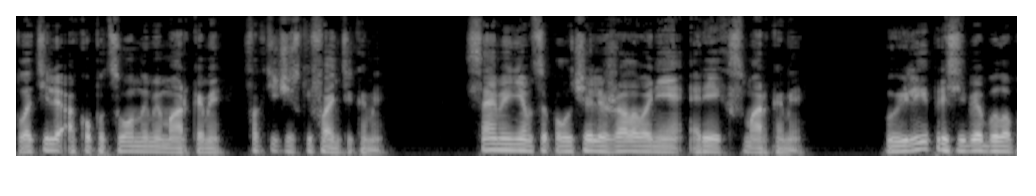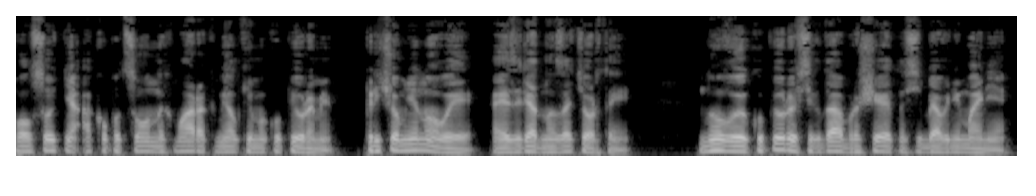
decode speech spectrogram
платили оккупационными марками, фактически фантиками. Сами немцы получали жалование рейхсмарками. У Ильи при себе было полсотни оккупационных марок мелкими купюрами, причем не новые, а изрядно затертые. Новые купюры всегда обращают на себя внимание.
